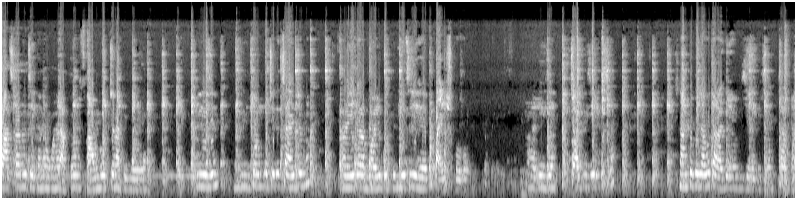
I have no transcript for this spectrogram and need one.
গাছ কাট হচ্ছে এখানে ওখানে এত সাউন্ড হচ্ছে না কি যে দুধ গরম করছি এটা চায়ের জন্য, আর এটা বয়েল করতে দিয়েছি পায়েস করব। আর এই যে চাল ভিজিয়ে রেখেছিলাম। স্নান করতে যাব, তার আগে ভিজিয়ে রেখেছিলাম চালটা।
